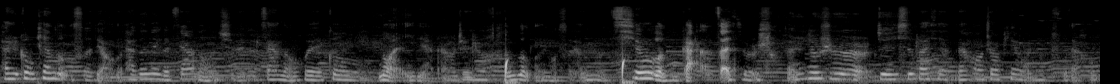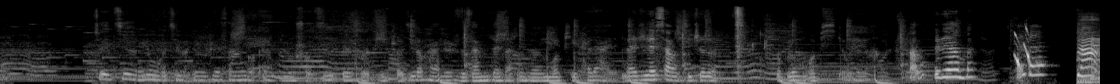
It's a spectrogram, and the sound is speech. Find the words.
它是更偏冷色调的，它跟那个佳能的区别，就佳能会更暖一点，然后这是很冷的那种色调，那种清冷感，咱就是说，反正就是最近新发现，然后照片我就涂在后面。最近用的基本就是这三个，要不就是手机，是手机。手机的话就是咱们得把那个磨皮开大一点。来，这些相机真的都不用磨皮，我觉得好了，就这样吧，拜拜。三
